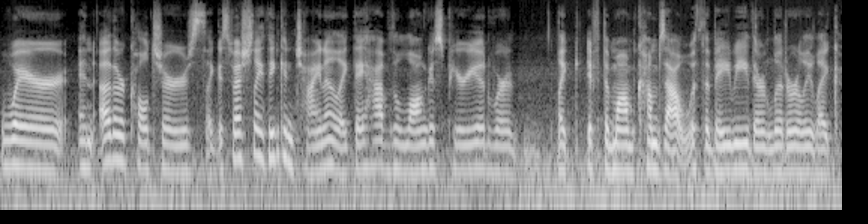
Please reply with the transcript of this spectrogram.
Where in other cultures, like especially I think in China, like they have the longest period where like if the mom comes out with the baby, they're literally like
